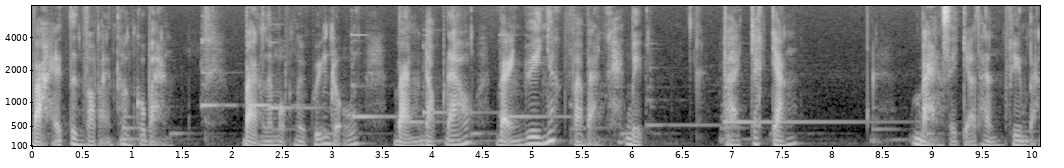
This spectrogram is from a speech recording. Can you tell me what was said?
Và hãy tin vào bản thân của bạn. Bạn là một người quyến rũ, bạn độc đáo, bạn duy nhất và bạn khác biệt. Và chắc chắn, bạn sẽ trở thành phiên bản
